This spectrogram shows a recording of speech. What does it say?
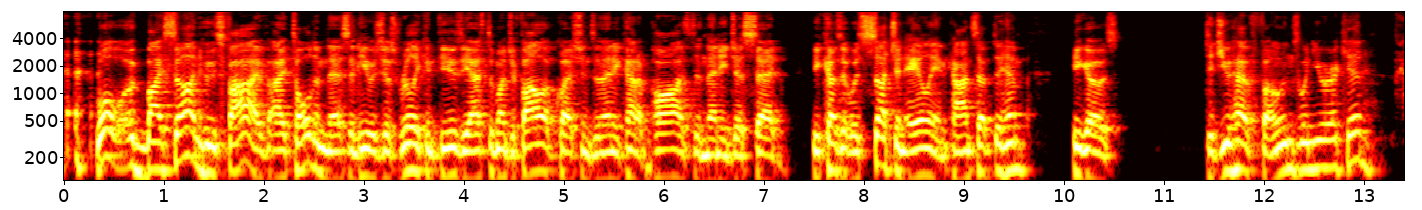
well, my son, who's five, I told him this and he was just really confused. He asked a bunch of follow up questions and then he kind of paused and then he just said, because it was such an alien concept to him, he goes, Did you have phones when you were a kid?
